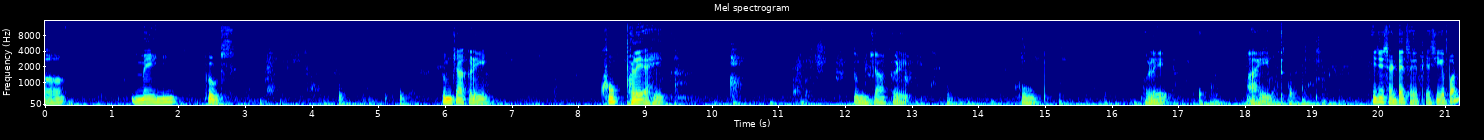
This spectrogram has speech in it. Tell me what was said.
a many fruits तुमच्याकडे खूप फळे आहेत. तुमच्याकडे खूप फळे आहेत. हे जे सेंटेन्स आहेत याची आपण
